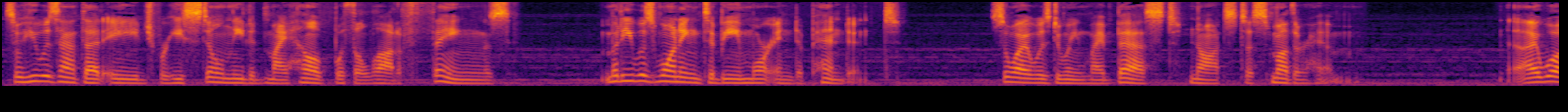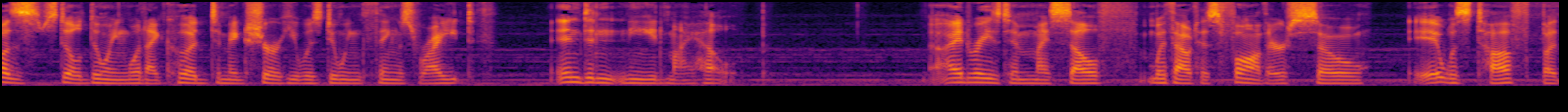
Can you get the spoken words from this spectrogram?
so he was at that age where he still needed my help with a lot of things, but he was wanting to be more independent, so I was doing my best not to smother him. I was still doing what I could to make sure he was doing things right and didn't need my help. I'd raised him myself without his father, so it was tough, but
